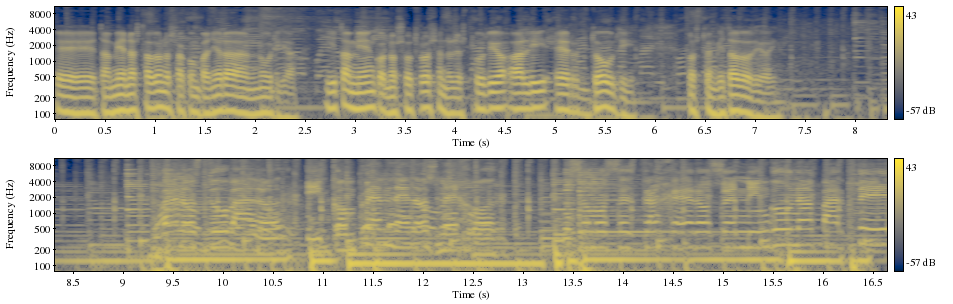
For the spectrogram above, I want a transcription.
Eh, también ha estado nuestra compañera Nuria y también con nosotros en el estudio Ali Erdoudi, nuestro invitado de hoy. Y compréndenos mejor. No somos extranjeros en ninguna parte,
